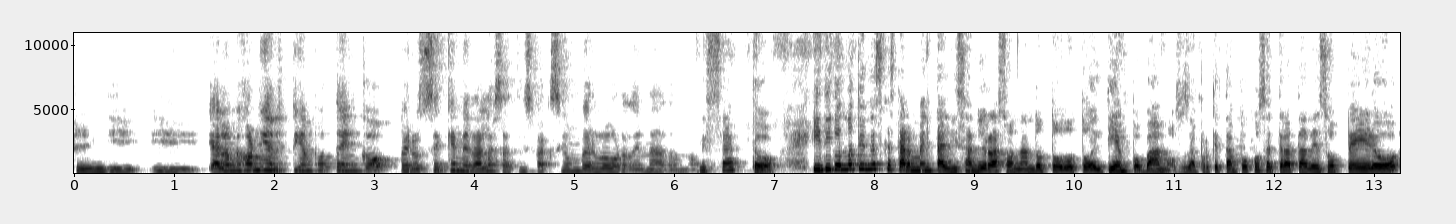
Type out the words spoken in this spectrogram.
Y, a lo mejor ni el tiempo tengo, pero sé que me da la satisfacción verlo ordenado, ¿no? Exacto. Y digo, no tienes que estar mentalizando y razonando todo, todo el tiempo, vamos, o sea, porque tampoco se trata de eso, pero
